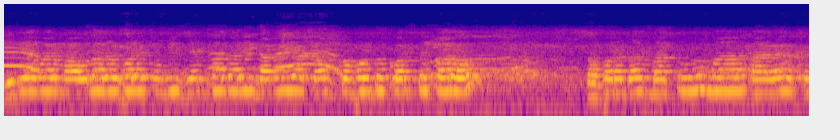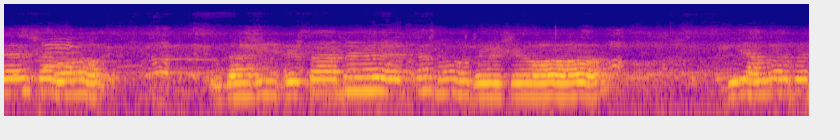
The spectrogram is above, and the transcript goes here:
যদি আমার মাওলার উপরে তুমি জিম্মাদারি বানাইয়া সব তো করতে পারো সফর বাতুমা আখেশর উদারি হিসাবে যদি আল্লাহর উপরে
